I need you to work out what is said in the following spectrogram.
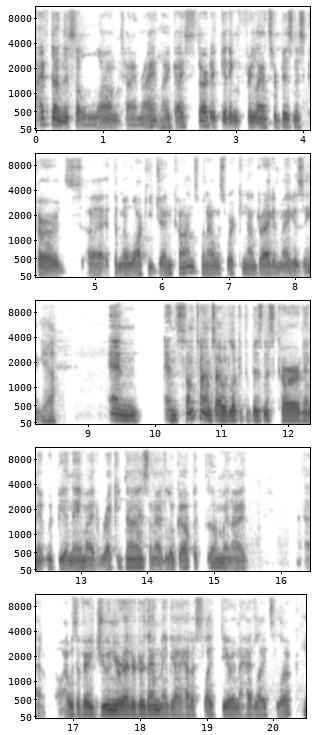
I've done this a long time, right? Mhm. Like I started getting freelancer business cards uh, at the Milwaukee Gen Cons when I was working on Dragon Magazine. yeah and and sometimes I would look at the business card and it would be a name I'd recognize and I'd look up at them and I I don't know I was a very junior editor then maybe I had a slight deer in the headlights look Hmm.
